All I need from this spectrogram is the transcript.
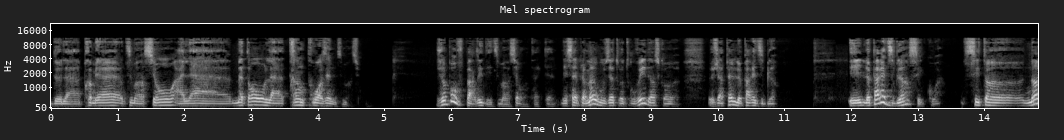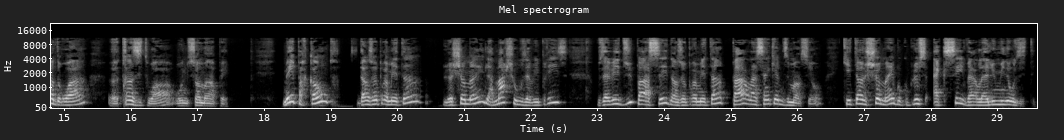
de la première dimension à la, mettons, la 33e dimension. Je ne vais pas vous parler des dimensions en tant que telles, mais simplement vous vous êtes retrouvé dans ce que j'appelle le paradis blanc. Et le paradis blanc, c'est quoi? C'est un endroit euh, transitoire où nous sommes en paix. Mais par contre, dans un premier temps, le chemin, la marche que vous avez prise, vous avez dû passer dans un premier temps par la cinquième dimension, qui est un chemin beaucoup plus axé vers la luminosité.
